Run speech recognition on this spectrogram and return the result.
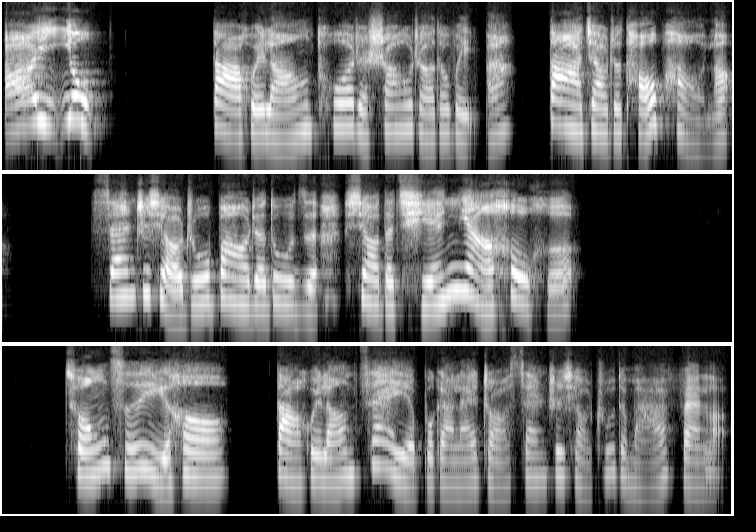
哎呦！大灰狼拖着烧着的尾巴，大叫着逃跑了。三只小猪抱着肚子，笑得前仰后合。从此以后，大灰狼再也不敢来找三只小猪的麻烦了。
